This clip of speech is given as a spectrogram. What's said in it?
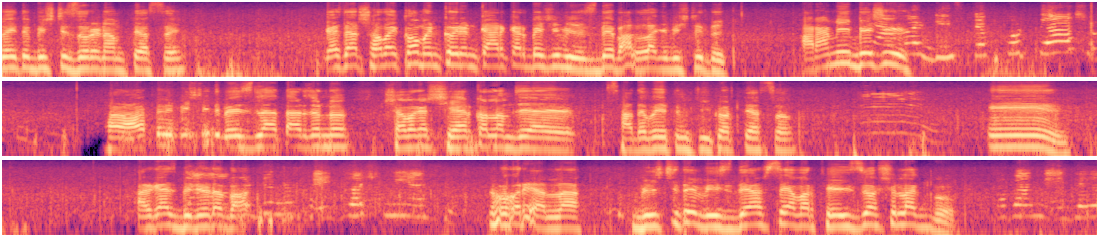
ভাই তো বৃষ্টি জোরে নামতে আছে। গাইস আর সবাই কমেন্ট করেন কার কার বেশি ভিজতে ভালো লাগে বৃষ্টিতে। আর আমি বেশি ডিস্টার্ব করতে আসো হ্যাঁ তুমি বৃষ্টিতে ভেজলা তার জন্য সবাইকে শেয়ার করলাম যে সাদে ভাই তুমি কি করতে আছো? আর গাইস ভিডিওটা ওরে আল্লাহ বৃষ্টিতে ভিজতে আসছে আবার ফেস ওয়াশও লাগবো? এই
